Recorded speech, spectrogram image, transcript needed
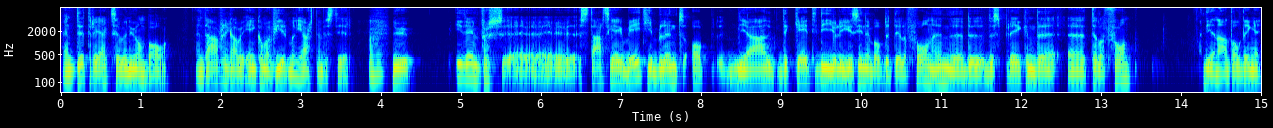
En dit traject zijn we nu aan het bouwen. En daarvoor gaan we 1,4 miljard investeren. Uh Nu, iedereen uh, staart zich een beetje blind op ja, de keten die jullie gezien hebben op de telefoon, hè, de, de, de sprekende uh, telefoon die een aantal dingen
